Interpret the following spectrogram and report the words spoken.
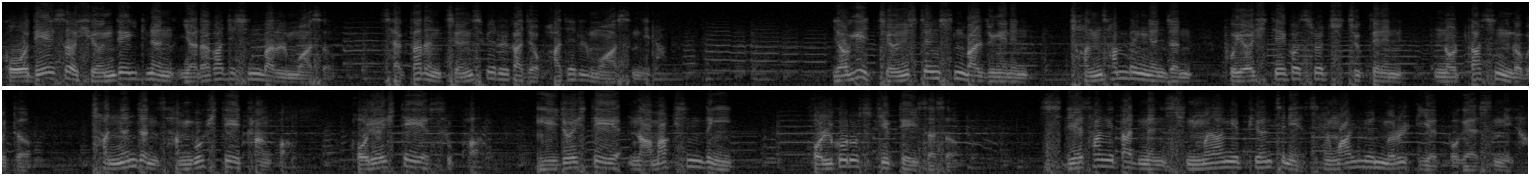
고대에서 현대에 이르는 여러 가지 신발을 모아서 색다른 전시회를 가져 화제를 모았습니다. 여기 전시된 신발 중에는 1300년 전 부여시대 것으로 추측되는 놋가신으로부터 1000년 전 삼국시대의 당화, 고려시대의 숙화, 이조시대의 남학신 등이 골고루 수집되어 있어서 시대상에 따르는 신모양의 변천의 생활 면모를 엿보게 했습니다.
